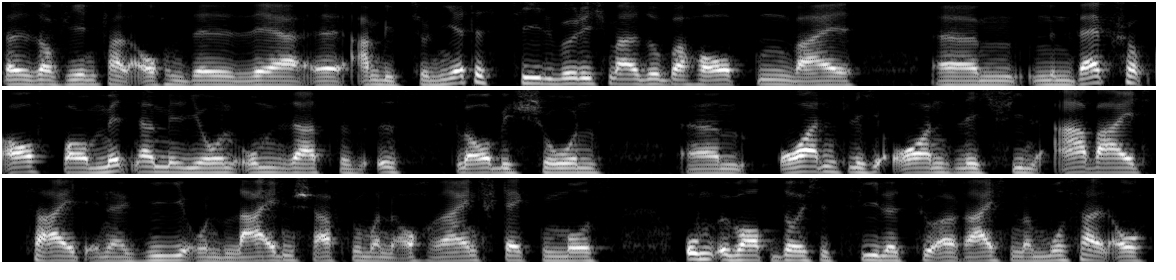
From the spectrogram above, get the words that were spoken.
das ist auf jeden Fall auch ein sehr, sehr äh, ambitioniertes Ziel, würde ich mal so behaupten, weil ähm, einen Webshop-Aufbau mit einer Million Umsatz, das ist, glaube ich, schon ähm, ordentlich, ordentlich viel Arbeit, Zeit, Energie und Leidenschaft, wo man auch reinstecken muss, um überhaupt solche Ziele zu erreichen. Man muss halt auch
